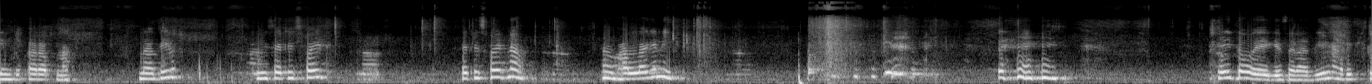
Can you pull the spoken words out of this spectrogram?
কিন্তু খারাপ না। নাজিল তুমি স্যাটিসফাইড স্যাটিসফাইড না? হ্যাঁ ভালো লাগেনি? এই তো হয়ে গেছে নাজিল আর একটু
